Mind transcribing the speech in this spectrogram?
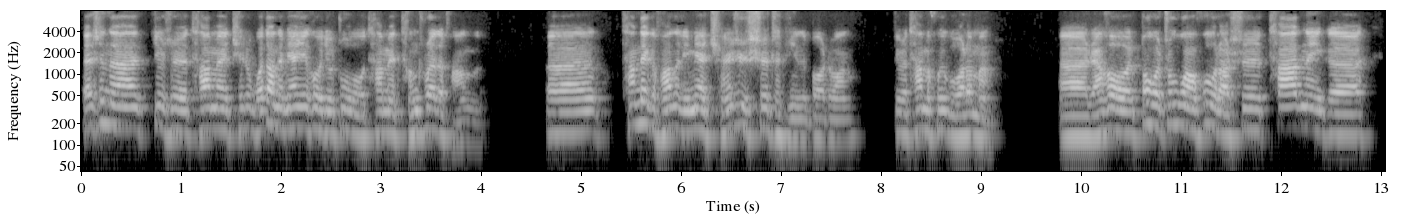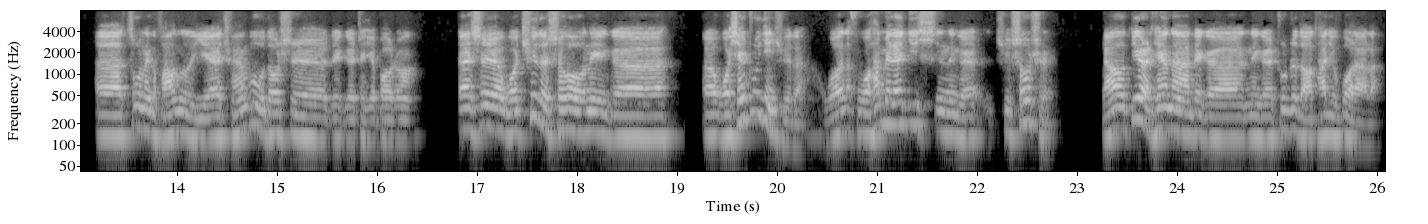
但是呢，就是他们其实我到那边以后就住他们腾出来的房子，呃，他那个房子里面全是奢侈品的包装，就是他们回国了嘛。啊，然后包括周广沪老师，他那个呃住那个房子也全部都是这个这些包装。但是我去的时候，那个呃我先住进去的，我我还没来及那个去收拾。然后第二天呢，这个那个朱指导他就过来了。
